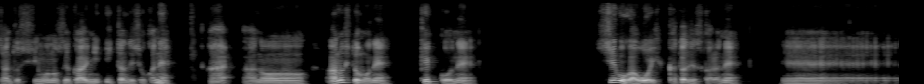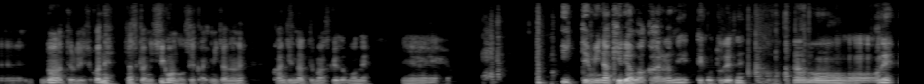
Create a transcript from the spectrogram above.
ちゃんと死後の世界に行ったんでしょうかね。はい。あのー、あの人もね、結構ね、死後が多い方ですからね、えー、どうなってるでしょうかね。確かに死後の世界みたいなね、感じになってますけどもね。えー、行ってみなけりゃわからねえってことですね。あのー、ね、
